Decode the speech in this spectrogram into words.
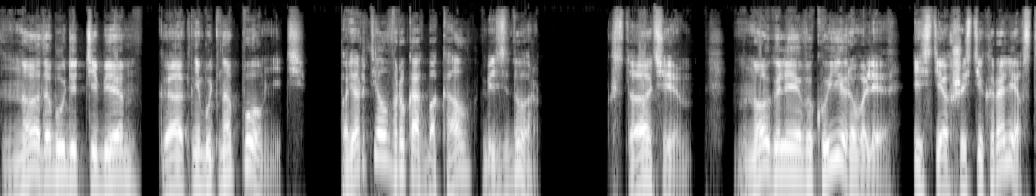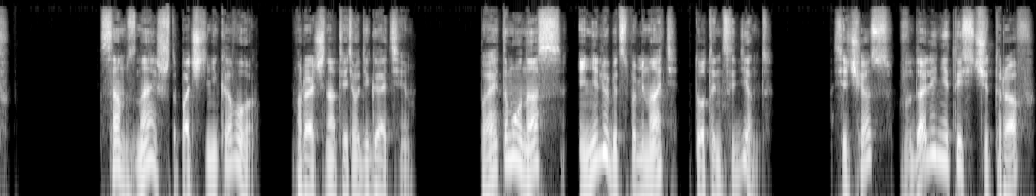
Надо будет тебе как-нибудь напомнить. Повертел в руках бокал Бельзидор. Кстати, много ли эвакуировали из тех шести королевств? Сам знаешь, что почти никого, мрачно ответил Дегати. Поэтому у нас и не любят вспоминать тот инцидент. Сейчас в долине тысячи трав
